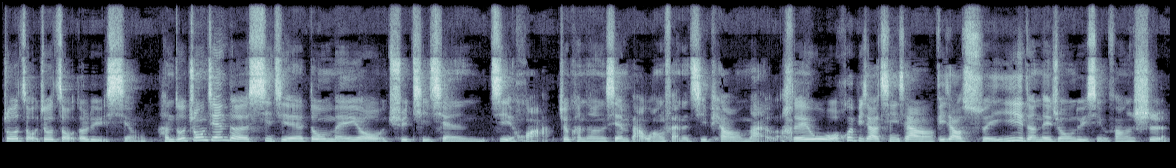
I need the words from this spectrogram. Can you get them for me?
说走就走的旅行，很多中间的细节都没有去提前计划，就可能先把往返的机票买了，所以我会比较倾向比较随意的那种旅行方式。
